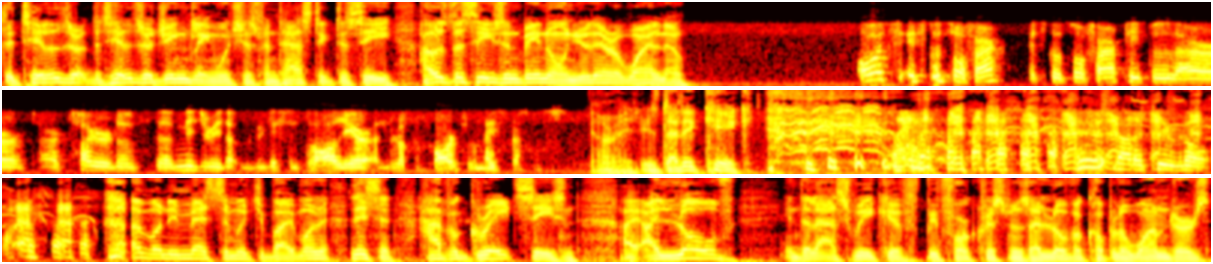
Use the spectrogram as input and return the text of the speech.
the tills are the tills are jingling, which is fantastic to see. How's the season been on? You're there a while now. Oh, it's it's good so far. It's good so far. People are, are tired of the misery that we've been listening to all year, and they're looking forward to a nice Christmas. All right. Is that a cake? Not a two, no. I'm only messing with you, by Listen, have a great season. I, I love in the last week of before Christmas. I love a couple of wanders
